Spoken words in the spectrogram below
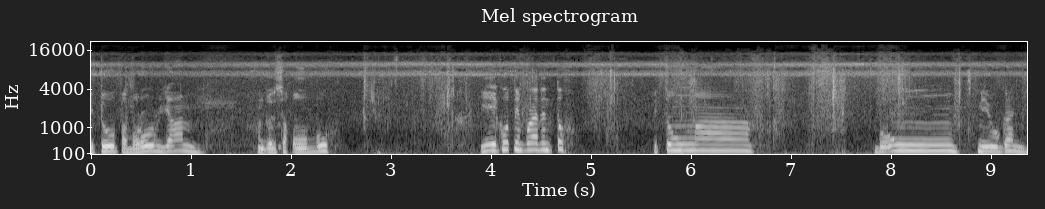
Ito, paborol yan. Hanggang sa kubo. Iikutin po natin to. Itong ah, buong niyugan.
